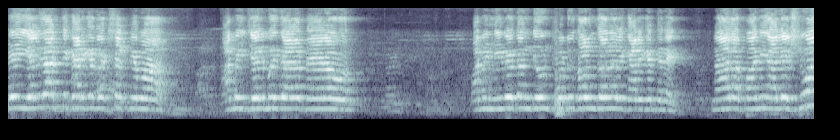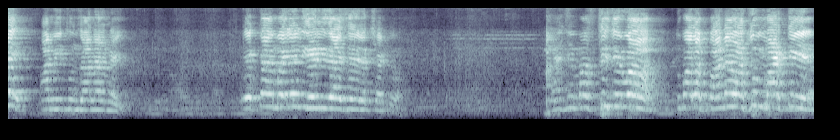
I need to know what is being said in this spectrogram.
हे एल्गारचे कार्यकर्ते लक्षात ठेवा. आम्ही जेलमध्ये जायला तयार आहोत. आम्ही निवेदन देऊन फोटो काढून जाणारे कार्यकर्ते नाहीत नाला पाणी आल्याशिवाय आम्ही इथून जाणार नाही. एक काय महिलांनी घरी जायचं नाही लक्षात ठेवा. त्यांची मस्ती जिरवा. तुम्हाला पाण्या वाचून मारतील.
